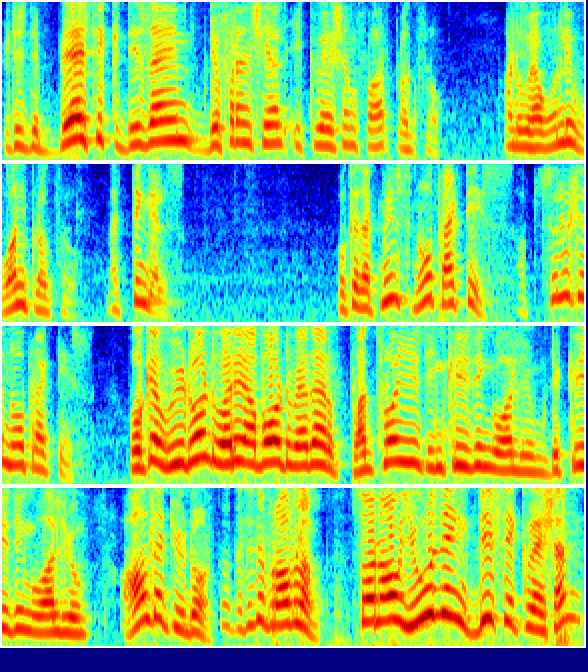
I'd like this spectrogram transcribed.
It is the basic design differential equation for plug flow. And we have only one plug flow nothing else. Okay that means no practice absolutely no practice okay we don't worry about whether plug flow is increasing volume decreasing volume all that you don't so that is the problem so now using this equation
